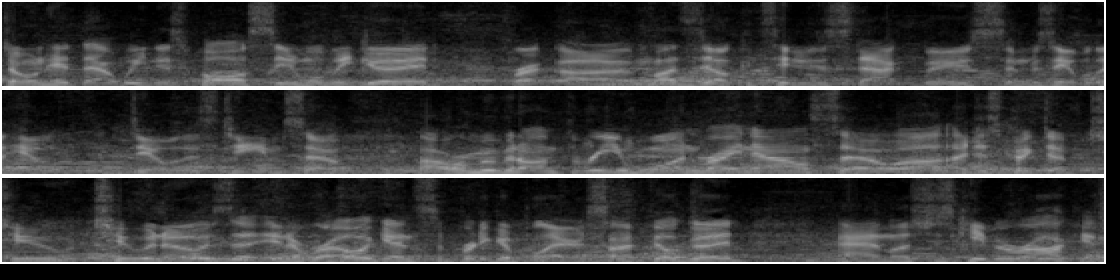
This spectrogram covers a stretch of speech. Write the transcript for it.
don't hit that weakness policy and we'll be good. Uh, Mudsdale continued to stack boosts and was able to deal with his team. So uh, we're moving on 3-1 right now. So uh, I just picked up two 2 and O's in a row against some pretty good players. So I feel good, and let's just keep it rocking.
